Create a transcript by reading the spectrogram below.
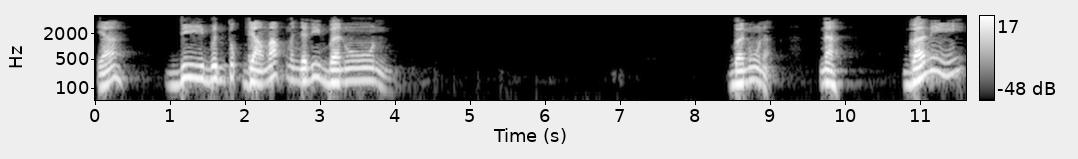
Ya, dibentuk jamak menjadi banun. Banuna. Nah, Bani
